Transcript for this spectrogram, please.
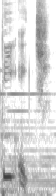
PH.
